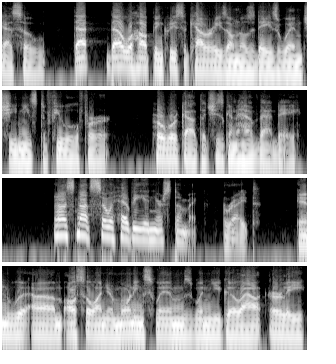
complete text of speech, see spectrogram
Yeah so that that will help increase the calories on those days when she needs to fuel for her workout that she's going to have that day Uh, it's not so heavy in your stomach. right and w- um, also on your morning swims when you go out early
